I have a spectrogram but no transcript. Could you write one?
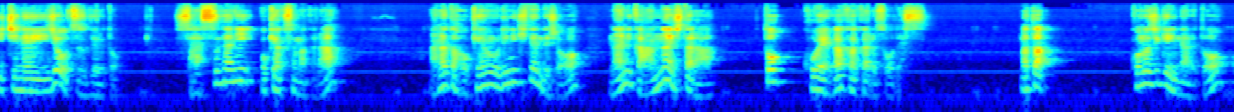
1年以上続けるとさすがにお客様から「あなた保険を売りに来てんでしょ？何か案内したら?」と声がかかるそうです。またこの時期になると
